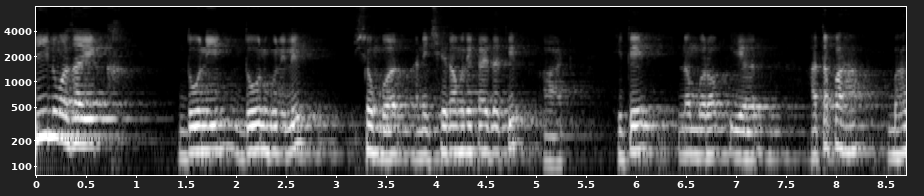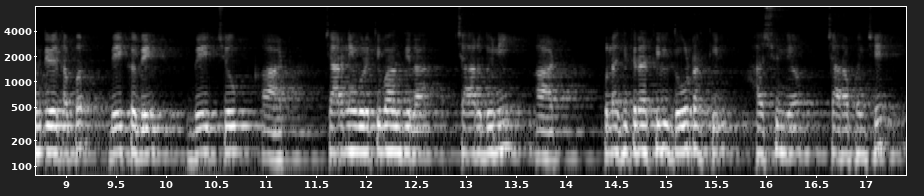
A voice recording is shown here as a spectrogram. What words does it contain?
तीन वजा एक दोन्ही दोन गुणिले शंभर आणि छेदामध्ये काय जातील? आठ. इथे नंबर ऑफ इयर आता पहा भाग देऊयात आपण. बे कबे बे चौक आठ. चारने वरती भाग दिला. चार दोन्ही आठ. पुन्हा किती राहतील? दोन राहतील. हा शून्य. चार पंचे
